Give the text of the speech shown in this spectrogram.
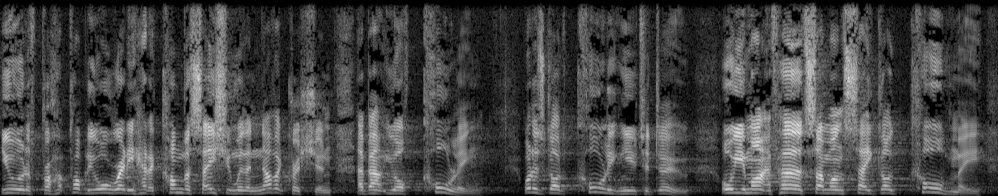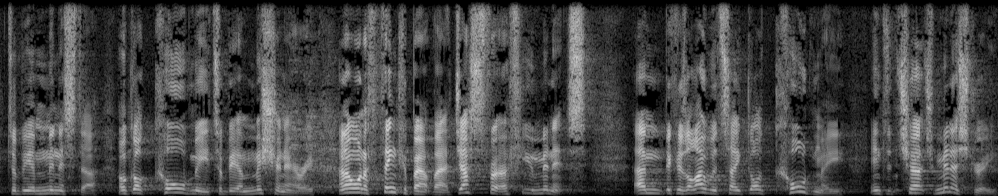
you would have pro- probably already had a conversation with another Christian about your calling. What is God calling you to do? Or you might have heard someone say, God called me to be a minister, or God called me to be a missionary. And I want to think about that just for a few minutes, um, because I would say God called me into church ministry.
